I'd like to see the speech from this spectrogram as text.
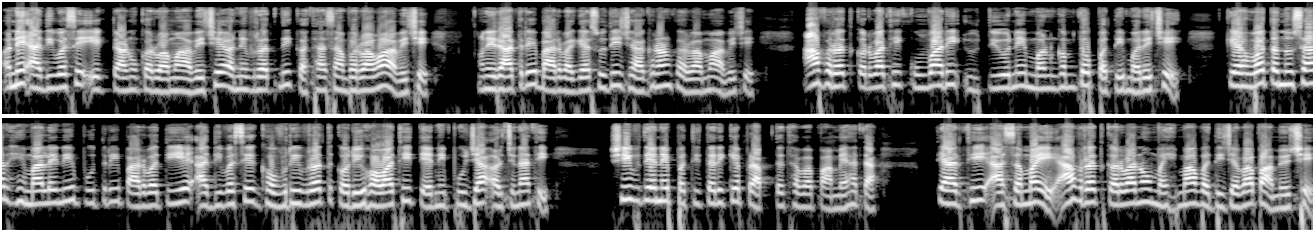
અને આ દિવસે એકટાણું કરવામાં આવે છે અને વ્રતની કથા સાંભળવામાં આવે છે અને રાત્રે બાર વાગ્યા સુધી જાગરણ કરવામાં આવે છે. આ વ્રત કરવાથી કુંવારી યુવતીઓને મનગમતો પતિ મળે છે. કહેવત અનુસાર હિમાલયની પુત્રી પાર્વતીએ આ દિવસે ગૌરી વ્રત કર્યું હોવાથી તેની પૂજા અર્ચનાથી શિવ તેને પતિ તરીકે પ્રાપ્ત થવા પામ્યા હતા. ત્યારથી આ સમયે આ વ્રત કરવાનો મહિમા વધી જવા પામ્યો છે.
